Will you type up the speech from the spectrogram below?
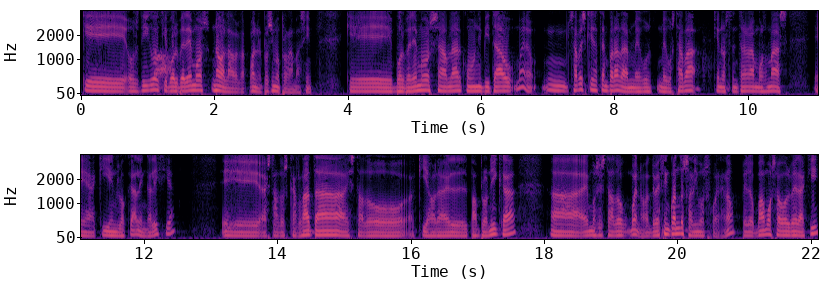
que os digo No. que volveremos, no, la, la- bueno, el próximo programa, sí, que volveremos a hablar con un invitado, bueno, mm, sabes que esta temporada me, me gustaba que nos centráramos más eh, aquí en local, en Galicia, Eh, ha estado Escarlata, ha estado aquí ahora el Pamplonica, ah, hemos estado, bueno, de vez en cuando salimos fuera, ¿no? Pero vamos a volver aquí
